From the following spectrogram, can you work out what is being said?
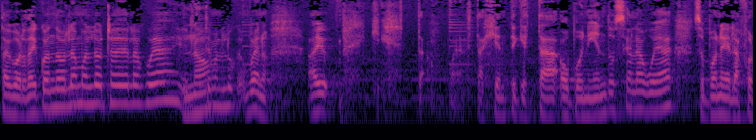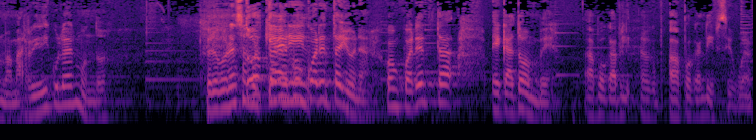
¿Te acordáis cuando hablamos la otra vez de las weas? No. Bueno, hay esta, bueno, esta gente que está oponiéndose a la wea se pone de la forma más ridícula del mundo. Pero por eso, Todo ¿por qué está bien habría- con 41, con 40 hecatombe, apocalipsis, weón.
